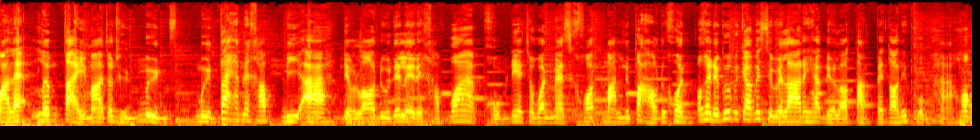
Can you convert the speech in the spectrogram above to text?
มาแล้วเริ่มไต่มาจนถึงหมื่นหมื่นแต้มนะครับ BR เดี๋ยวรอดูได้เลยนะครับ ว่าผมเนี่ยจะวันแมสคอตมันหรือเปล่าทุกคน โอเคเดี๋ยวเพื่อเป็นการไม่เสียเวลานะครับ เดี๋ยวเราตัดไปตอนที่ผมหาห้อง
